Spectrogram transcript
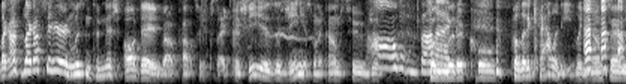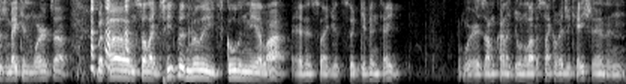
like I like I sit here and listen to Nish all day about politics, like because she is a genius when it comes to just Oh, political politicality. Like you know what I'm saying, just making words up. But um, so like she's been really schooling me a lot, and it's like it's a give and take. Whereas I'm kind of doing a lot of psychoeducation and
